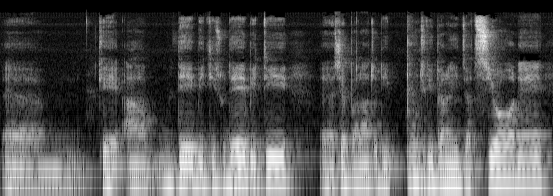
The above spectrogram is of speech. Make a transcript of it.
ehm, che ha debiti su debiti, eh, si è parlato di punti di penalizzazione,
